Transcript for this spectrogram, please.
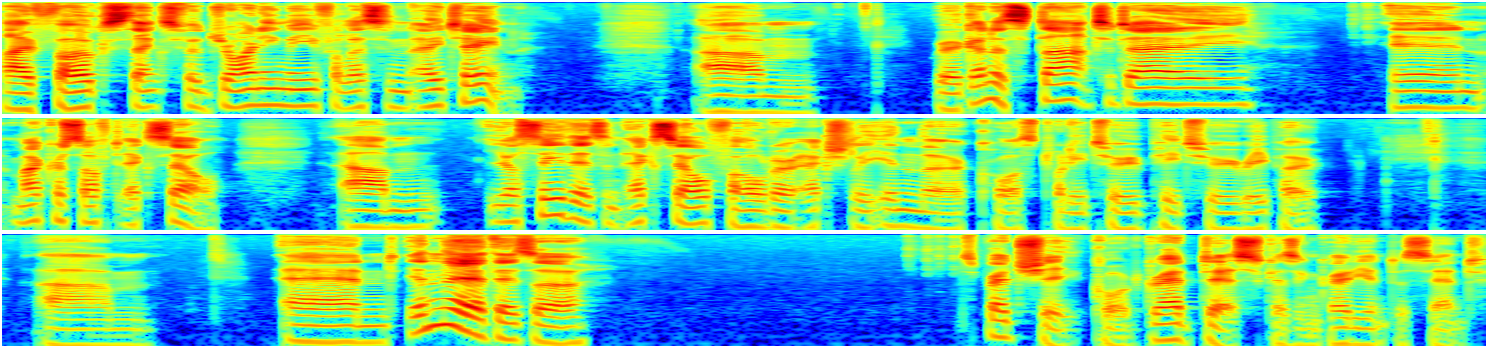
Hi folks, thanks for joining me for lesson 18. Um, we're going to start today in Microsoft Excel. Um, you'll see there's an Excel folder actually in the course 22 P2 repo. Um, and in there there's a spreadsheet called grad desk as in gradient descent,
